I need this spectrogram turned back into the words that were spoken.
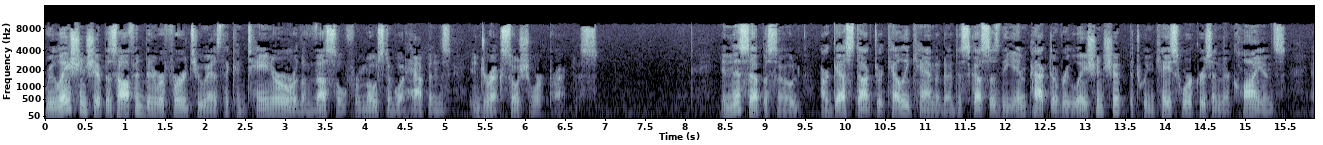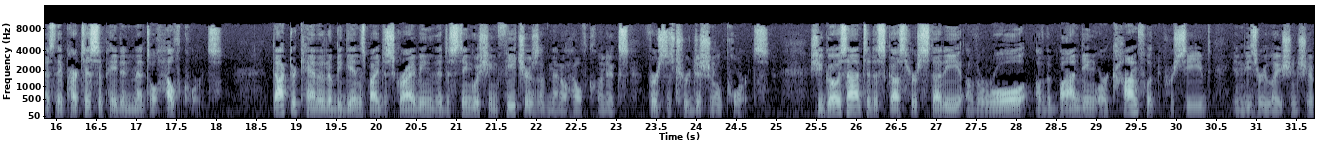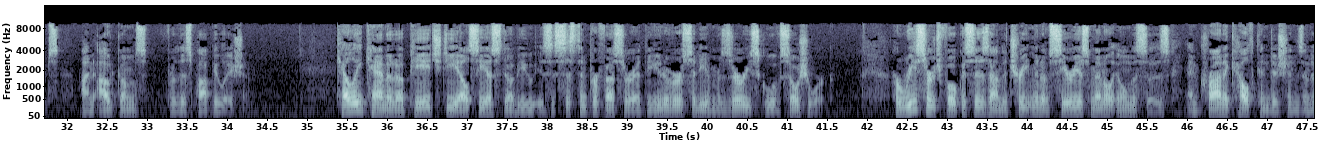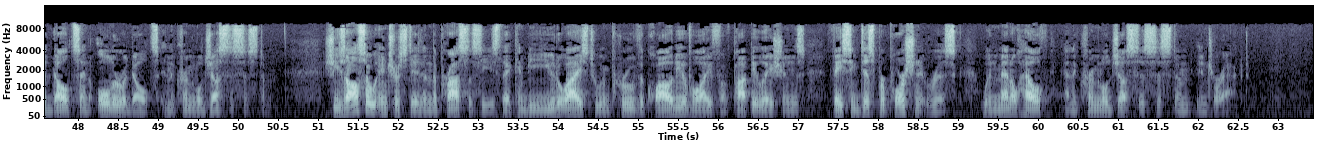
Relationship has often been referred to as the container or the vessel for most of what happens in direct social work practice. In this episode, our guest Dr. Kelli Canada discusses the impact of relationship between caseworkers and their clients as they participate in mental health courts. Dr. Canada begins by describing the distinguishing features of mental health clinics versus traditional courts. She goes on to discuss her study of the role of the bonding or conflict perceived in these relationships on outcomes for this population. Kelli Canada, PhD LCSW, is assistant professor at the University of Missouri School of Social Work. Her research focuses on the treatment of serious mental illnesses and chronic health conditions in adults and older adults in the criminal justice system. She's also interested in the processes that can be utilized to improve the quality of life of populations facing disproportionate risk when mental health and the criminal justice system interact.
